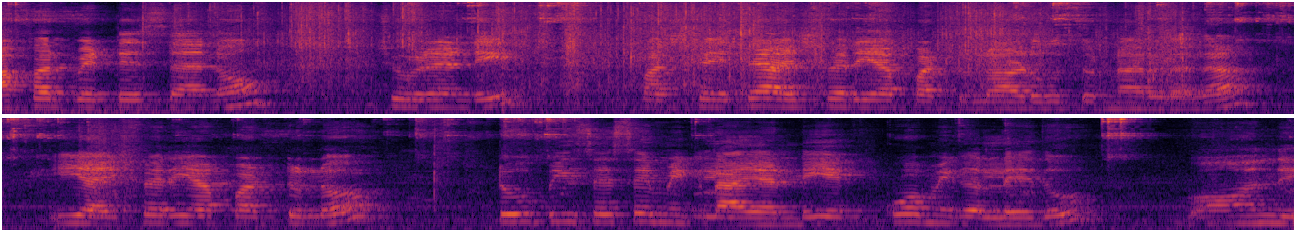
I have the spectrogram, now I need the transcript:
ఆఫర్ పెట్టేశాను. చూడండి ఫస్ట్ అయితే ఐశ్వర్య పట్టులో అడుగుతున్నారు కదా. ఈ ఐశ్వర్య పట్టులో టూ పీసెసే మిగిలాయండి. ఎక్కువ మిగలలేదు. బాగుంది.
